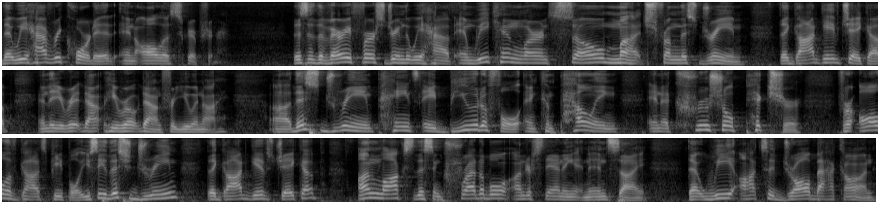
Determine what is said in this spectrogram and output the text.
that we have recorded in all of Scripture. This is the very first dream that we have, and we can learn so much from this dream that God gave Jacob and that he wrote down, he wrote down for you and I. Uh, this dream paints a beautiful and compelling and a crucial picture for all of God's people. You see, this dream that God gives Jacob unlocks this incredible understanding and insight that we ought to draw back on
